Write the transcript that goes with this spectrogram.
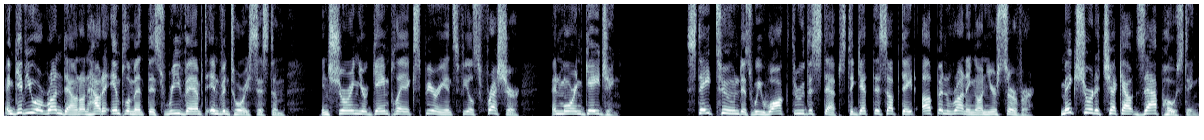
and give you a rundown on how to implement this revamped inventory system, ensuring your gameplay experience feels fresher and more engaging. Stay tuned as we walk through the steps to get this update up and running on your server. Make sure to check out Zap Hosting,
